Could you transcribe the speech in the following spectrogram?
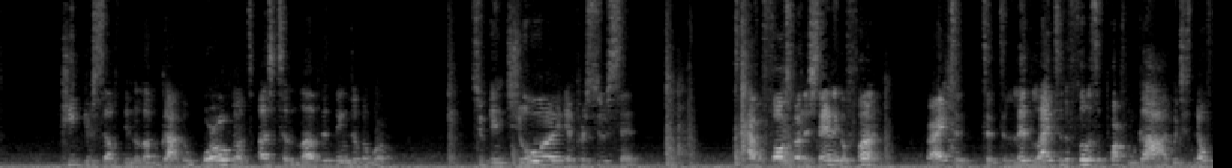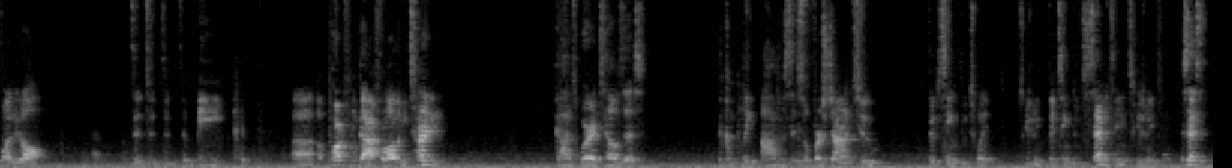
Keep yourself in the love of God. The world wants us to love the things of the world, to enjoy and pursue sin, to have a false understanding of fun, right? To, to, to live life to the fullest apart from God, which is no fun at all. To, to, to, to be uh, apart from God for all of eternity. God's word tells us the complete opposite. So 1 John 2, 15 through 20, excuse me, 15 through 17, excuse me, it says,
